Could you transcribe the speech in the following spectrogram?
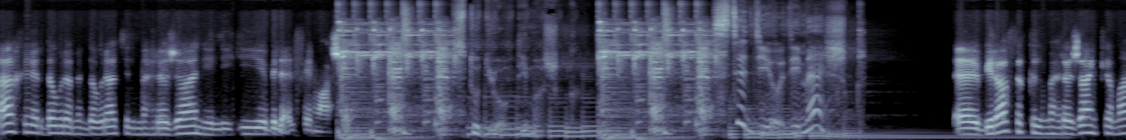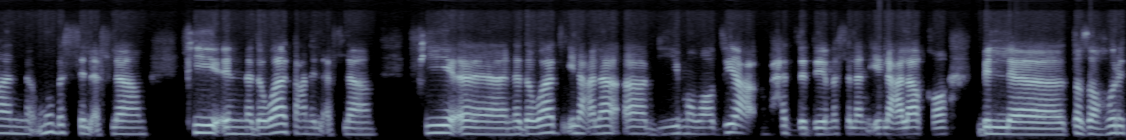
آخر دورة من دورات المهرجان اللي هي بال 2010 استوديو دمشق. استوديو دمشق. برافق المهرجان كمان مو بس الأفلام في الندوات عن الأفلام في آه، ندوات إلى علاقة بمواضيع محددة مثلا إلى علاقة بالتظاهرة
